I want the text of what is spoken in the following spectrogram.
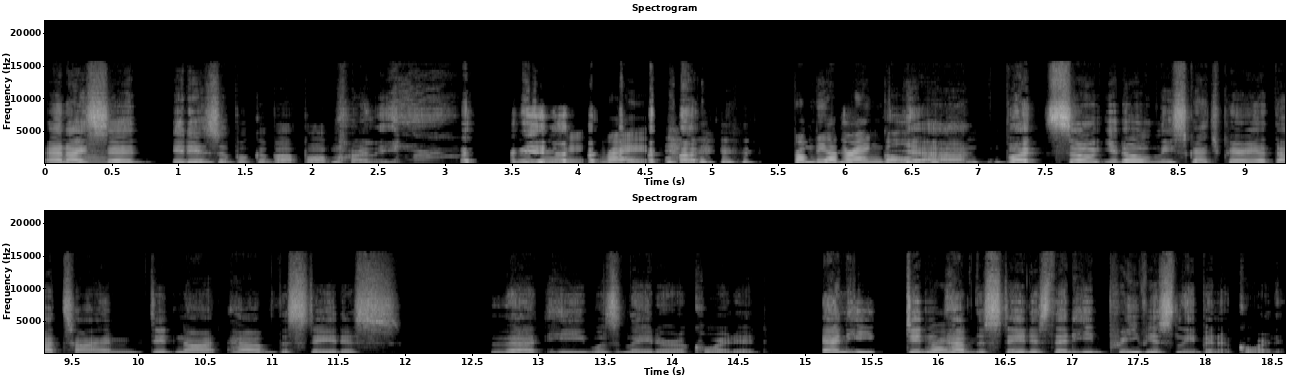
and I said it is a book about Bob Marley? Right, right. From the other angle. Yeah, but so you know, Lee Scratch Perry at that time did not have the status that he was later accorded, and he didn't Right. have the status that he'd previously been accorded.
